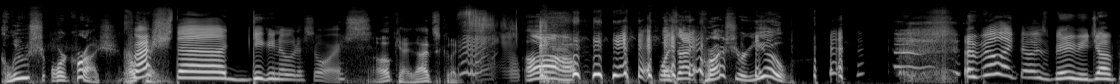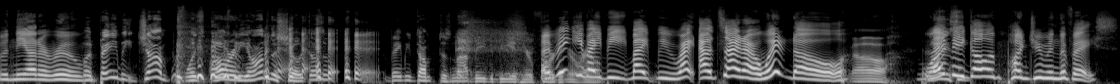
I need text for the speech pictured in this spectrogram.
Kloosh or Crush. Okay. Crush the Giganotosaurus. Okay, that's good. Oh, was that Crush or you? I feel like that was Baby Jump in the other room. But Baby Jump was already on the show. It doesn't. Baby Jump does not need to be in here. I think he around. might be might be right outside our window. Oh, Let me he- go and punch him in the face.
